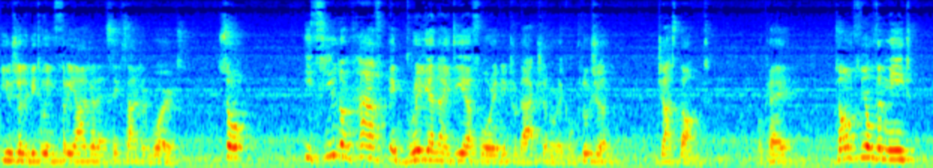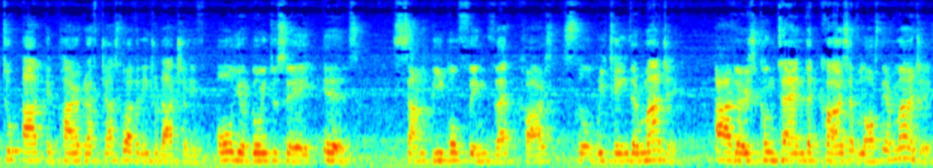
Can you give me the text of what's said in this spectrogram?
Usually between 300 and 600 words. So if you don't have a brilliant idea for an introduction or a conclusion, just don't, okay? Don't feel the need to add a paragraph just to have an introduction if all you're going to say is, some people think that cars still retain their magic. Others contend that cars have lost their magic.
